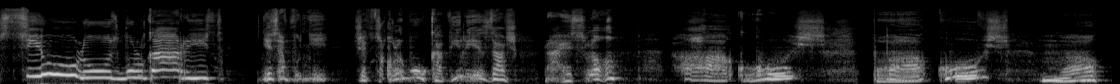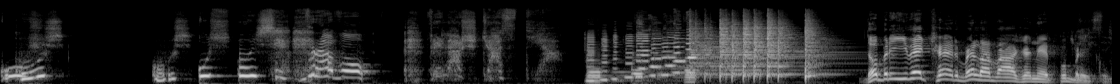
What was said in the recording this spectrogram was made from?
Sciulus vulgaris. Nezabudni, že z klobúka vyliezaš na heslo. Hakuš, pakuš, makuš. Už? Už, Už. bravo. Veľa šťastia. Dobrý večer, veľa vážené publikum.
